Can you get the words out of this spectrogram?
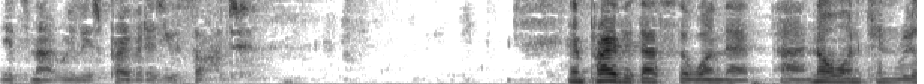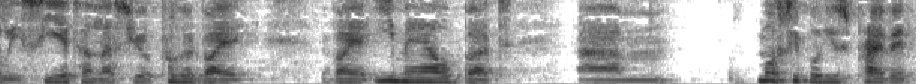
It's not really as private as you thought. And private, that's the one that uh, no one can really see it unless you approve it via via email. But um, most people use private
